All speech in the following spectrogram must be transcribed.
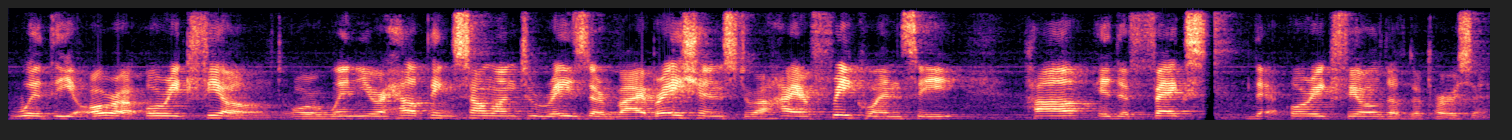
with the aura auric field or when you're helping someone to raise their vibrations to a higher frequency how it affects the auric field of the person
